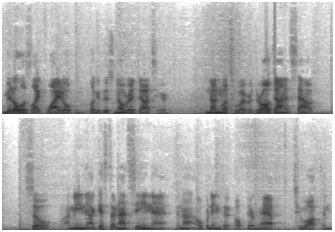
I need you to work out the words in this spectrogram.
Middle is, like, wide open. Look, at there's no red dots here. None whatsoever. They're all down at south. So, I mean, I guess they're not seeing that. They're not opening the, up their map too often.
